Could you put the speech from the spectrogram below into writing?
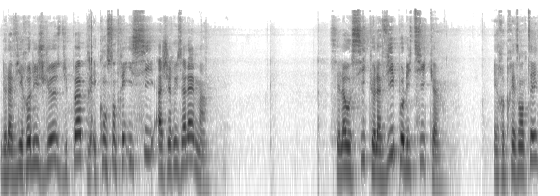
de la vie religieuse du peuple est concentré ici, à Jérusalem. C'est là aussi que la vie politique est représentée.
